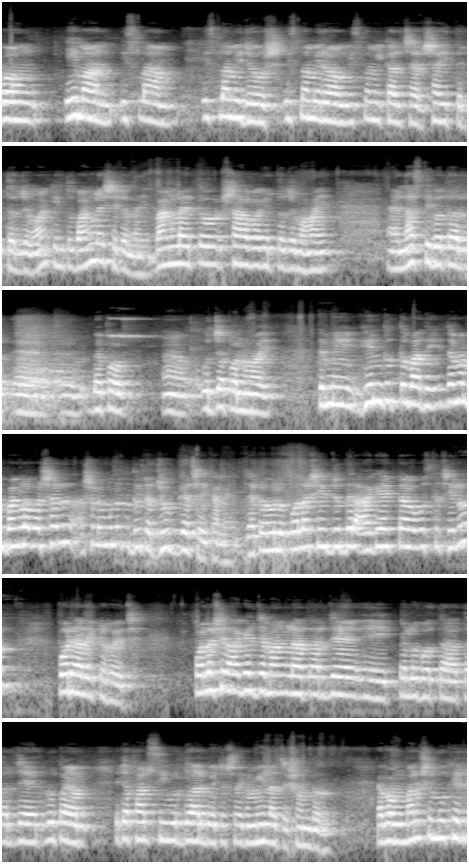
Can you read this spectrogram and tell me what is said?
এবং ইমান ইসলাম, ইসলামী জোশ, ইসলামী রং, ইসলামী কালচার সাহিত্যের তর্জমা, কিন্তু বাংলায় সেটা নাই। বাংলায় তো শাহবাগের তর্জমা হয় নাস্তিকতার ব্যাপক উদযাপন হয়। তেমনি হিন্দুত্ববাদী, যেমন বাংলা ভাষার আসলে মূলত দুইটা যুগ গেছে এখানে। যেটা হলো পলাশির যুদ্ধের আগে একটা অবস্থা ছিল, পরে আরেকটা হয়েছে। পলাশির আগের যে বাংলা, তার যে এই পেলবতা, তার যে রূপায়ণ, এটা ফার্সি, উর্দু, আরবি, এটার সাথে মিল আছে সুন্দর। এবং মানুষের মুখের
